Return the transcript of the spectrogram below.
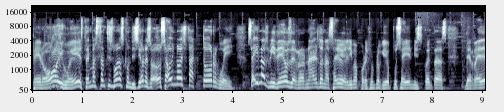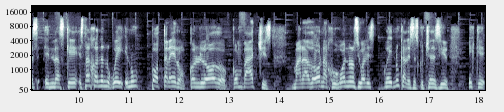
Pero hoy, güey, está en bastantes buenas condiciones. O sea, hoy no es factor, güey. O sea, hay unos videos de Ronaldo Nazario de Lima, por ejemplo, que yo puse ahí en mis cuentas de redes, en las que estaba jugando, güey, en un potrero, con lodo, con baches. Maradona jugó en unos iguales. Güey, nunca les escuché decir, es que,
